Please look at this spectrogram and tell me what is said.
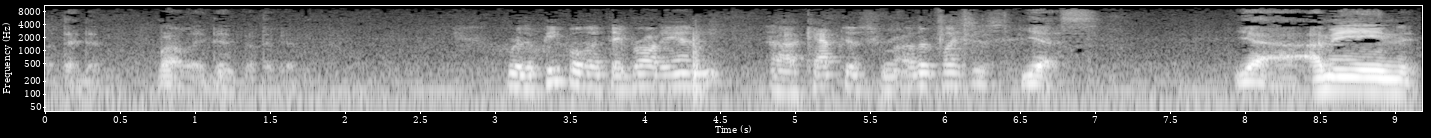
But they didn't. Well, they did, but they didn't. Were the people that they brought in uh, captives from other places? Yes. Yeah, I mean,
